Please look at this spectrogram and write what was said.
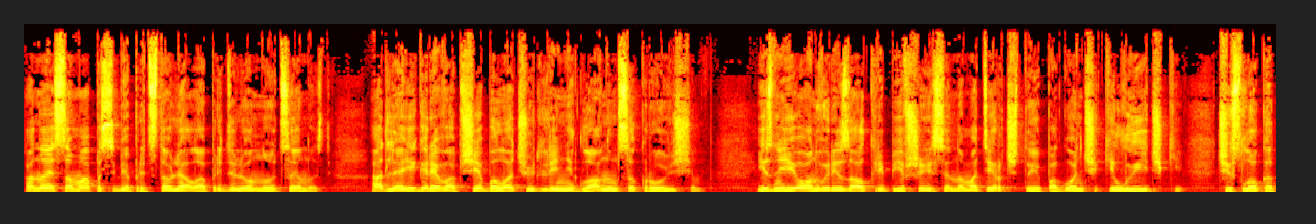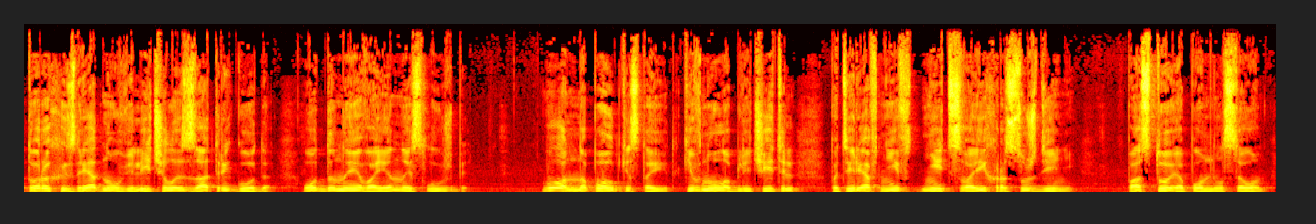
Она и сама по себе представляла определенную ценность, а для Игоря вообще была чуть ли не главным сокровищем. Из нее он вырезал крепившиеся на матерчатые погончики лычки, число которых изрядно увеличилось за три года, отданные военной службе. «Вон, на полке стоит», — кивнул обличитель, потеряв нить своих рассуждений. «Постой», — опомнился он, —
